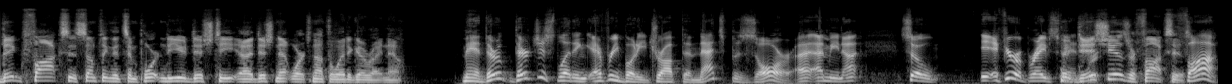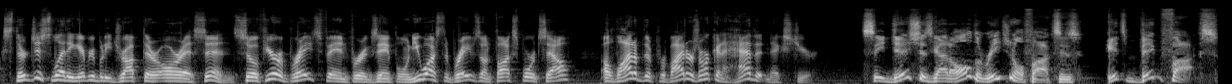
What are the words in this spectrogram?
Big Fox is something that's important to you, Dish, T, uh, Dish Network's not the way to go right now. Man, they're they're just letting everybody drop them. That's bizarre. I, I mean, I so if you're a Braves fan, Who, Dish is or Fox is Fox. They're just letting everybody drop their RSN. So if you're a Braves fan, for example, and you watch the Braves on Fox Sports South, a lot of the providers aren't going to have it next year. See, Dish has got all the regional Foxes. It's Big Fox,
